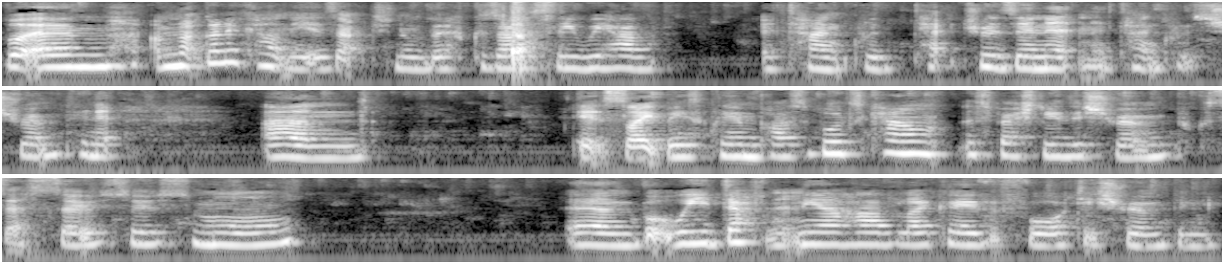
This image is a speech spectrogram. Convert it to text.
but um, I'm not going to count the exact number because obviously we have a tank with tetras in it and a tank with shrimp in it. And it's like basically impossible to count, especially the shrimp because they're so, so small. Um, but we definitely have like over 40 shrimp and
